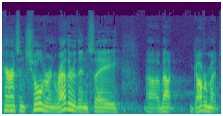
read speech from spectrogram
parents and children rather than say uh, about government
